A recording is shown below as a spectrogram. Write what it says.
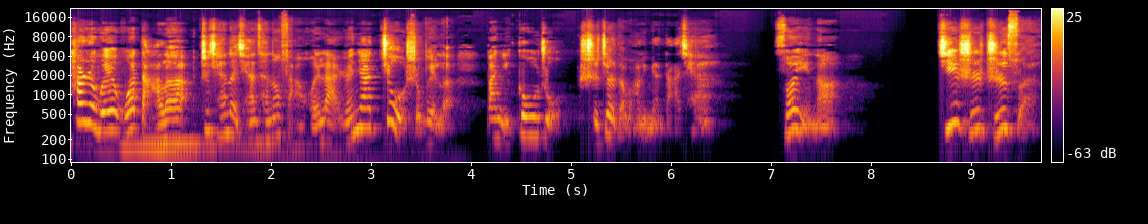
他认为我打了之前的钱才能返回来，人家就是为了把你勾住，使劲的往里面打钱。所以呢，及时止损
